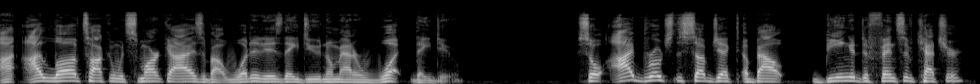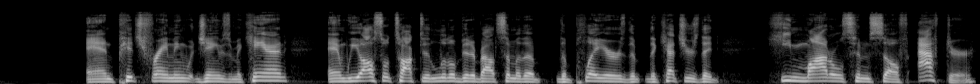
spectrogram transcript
I, I love talking with smart guys about what it is they do, no matter what they do. So I broached the subject about being a defensive catcher and pitch framing with James McCann. And we also talked a little bit about some of the, the players, the, the catchers that he models himself after,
